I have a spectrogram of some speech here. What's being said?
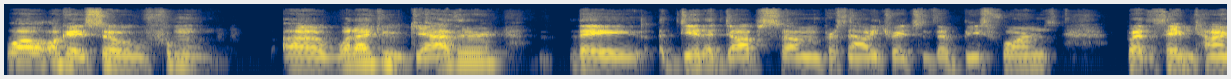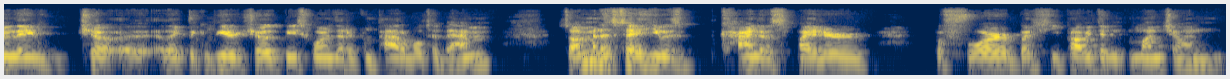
well, okay, so from uh, what I can gather, they did adopt some personality traits of their beast forms, but at the same time, they chose like the computer chose beast forms that are compatible to them. So I'm gonna say he was kind of a spider before, but he probably didn't munch on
